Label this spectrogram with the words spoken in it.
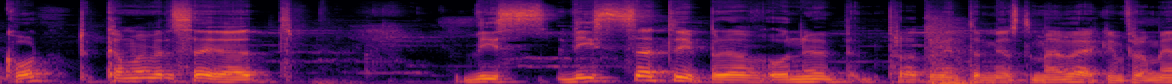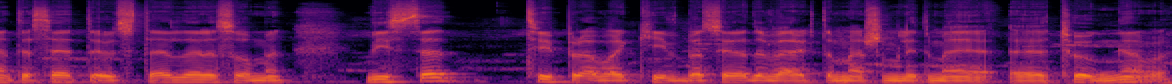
kort kan man väl säga att viss, vissa typer av, och nu pratar vi inte om just de här verken för de har jag inte sett utställda eller så, men vissa typer av arkivbaserade verk, de här som är lite mer eh, tunga, va?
